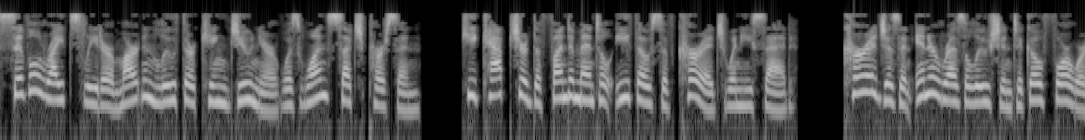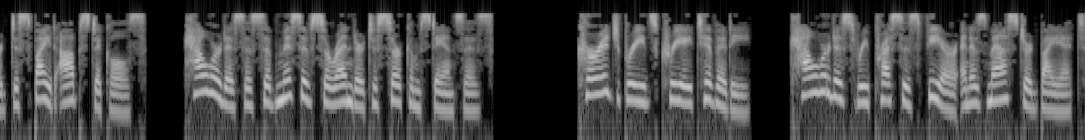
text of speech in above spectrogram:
Civil rights leader Martin Luther King Jr. was one such person. He captured the fundamental ethos of courage when he said, Courage is an inner resolution to go forward despite obstacles. Cowardice is submissive surrender to circumstances. Courage breeds creativity. Cowardice represses fear and is mastered by it.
